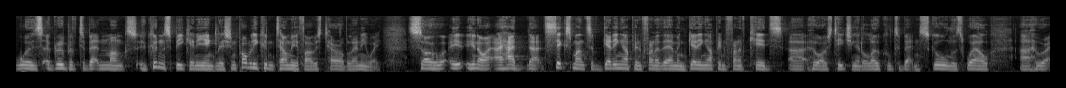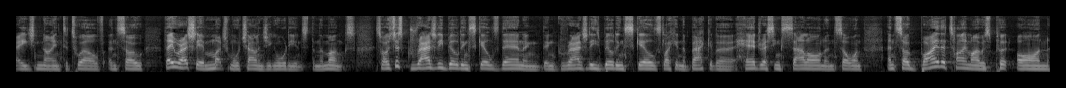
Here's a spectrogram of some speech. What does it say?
was a group of Tibetan monks who couldn't speak any English and probably couldn't tell me if I was terrible anyway. So, it, you know, I had that six months of getting up in front of them and getting up in front of kids uh, who I was teaching at a local Tibetan school as well, uh, who were aged 9 to 12. And so they were actually a much more challenging audience than the monks. So I was just gradually building skills then and then gradually building skills like in the back of a hairdressing salon and so on. And so by the time I was put on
